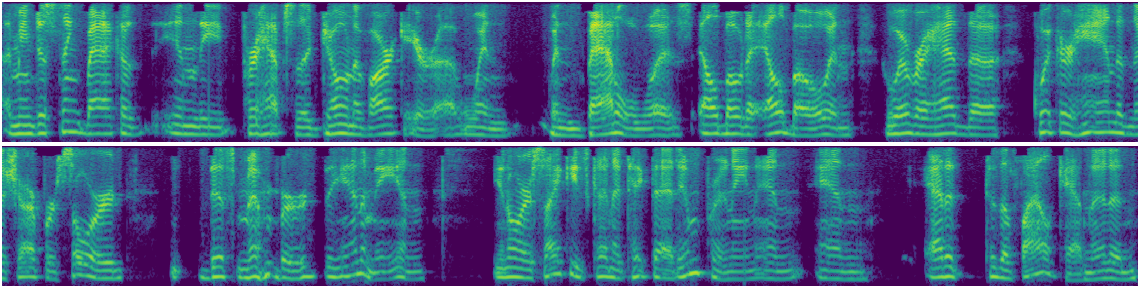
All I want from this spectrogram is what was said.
I mean, just think back of in the perhaps the Joan of Arc era when when battle was elbow to elbow, and whoever had the quicker hand and the sharper sword dismembered the enemy. And you know, our psyches kind of take that imprinting and and add it to the file cabinet and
